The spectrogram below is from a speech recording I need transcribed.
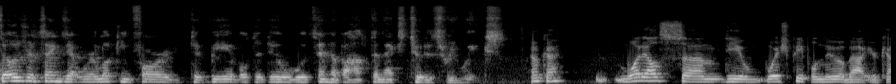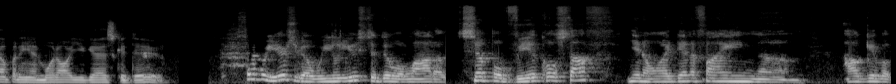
those are things that we're looking forward to be able to do within about the next two to three weeks. Okay. What else um, do you wish people knew about your company and what all you guys could do? Several years ago, we used to do a lot of simple vehicle stuff, you know, identifying. Um, I'll give a,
